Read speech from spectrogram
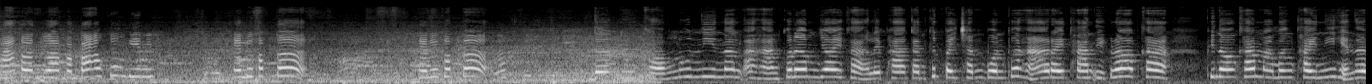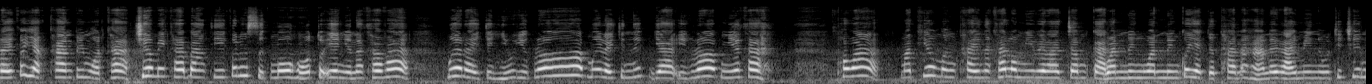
ม้าคนละตัวป้าป้าเอาเครื่องบินเฮลิคอปเตอร์เฮลิคอปเตอร์แล้วเดินดูของนู่นนี่นั่นอาหารก็เริ่มย่อยค่ะ เลยพากันขึ้นไปชั้นบนเพื่อหาอะไรทานอีกรอบค่ะ พี่น้องคะมาเมืองไทยนี้เห็นอะไรก็อยากทานไปหมดค่ะ เชื่อไหมคะบางทีก็รู้สึกโมโหตัวเองอยู่นะคะว่า เมื่อไรจะหิวอีกรอบ เมื่อไรจะนึกอยากอีกรอบเงี้ยค่ะ เพราะว่ามาเที่ยวเมืองไทยนะคะ เรามีเวลาจำกัดวันหนึ่งวันหนึ่งก็อยากจะทานอาหารหลายๆเมนูที่ชื่น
